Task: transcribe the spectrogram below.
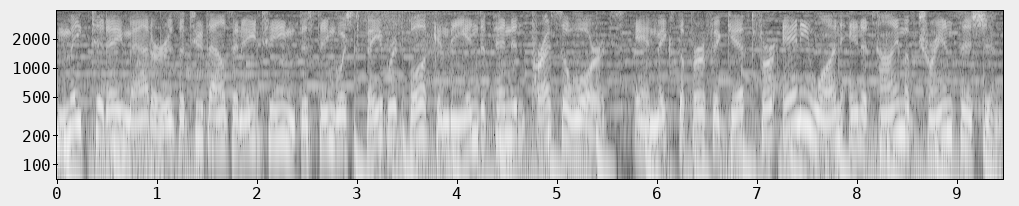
Make Today Matter is a 2018 Distinguished Favorite Book in the Independent Press Awards and makes the perfect gift for anyone in a time of transition,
